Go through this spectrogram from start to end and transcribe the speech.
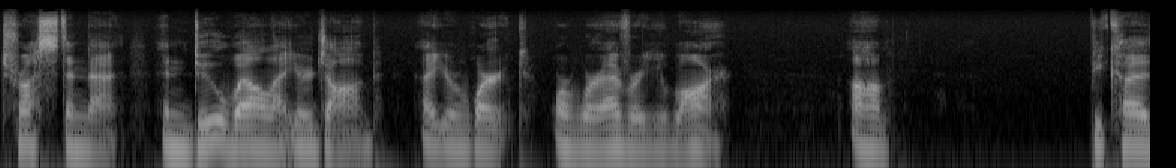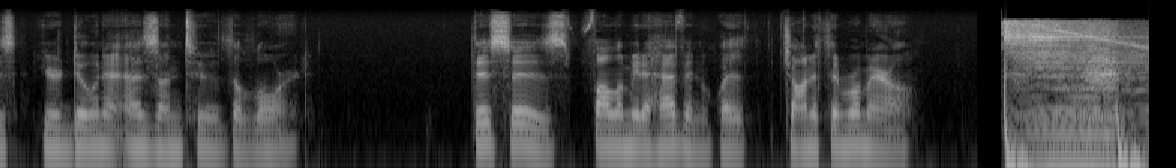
trust in that, and do well at your job, at your work, or wherever you are. Um, because you're doing it as unto the Lord. This is Follow Me to Heaven with Jonathan Romero. Yeah.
